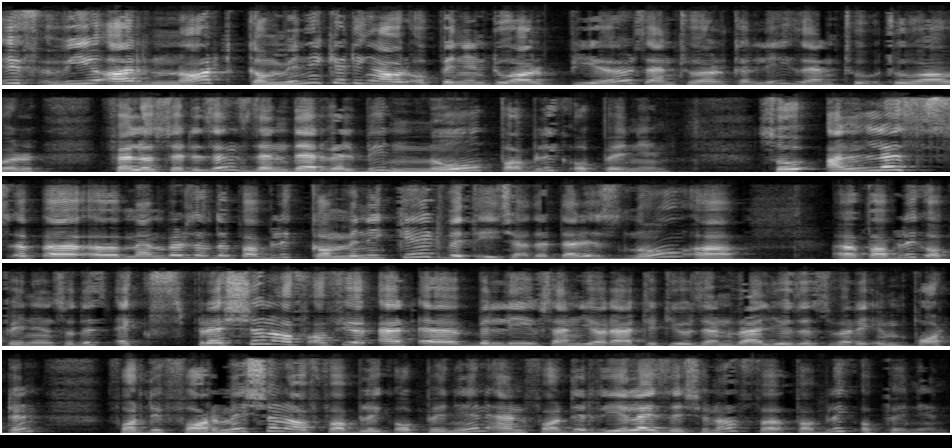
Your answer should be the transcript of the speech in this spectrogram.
If we are not communicating our opinion to our peers and to our colleagues and to, to our fellow citizens, then there will be no public opinion. So unless uh, uh, members of the public communicate with each other, there is no uh, public opinion. So this expression of, of your uh, beliefs and your attitudes and values is very important for the formation of public opinion and for the realization of uh, public opinion.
